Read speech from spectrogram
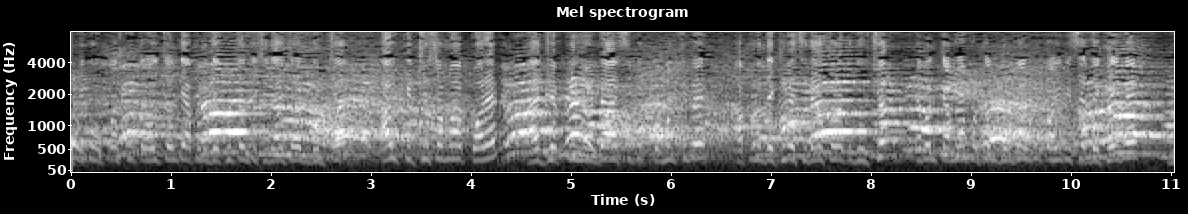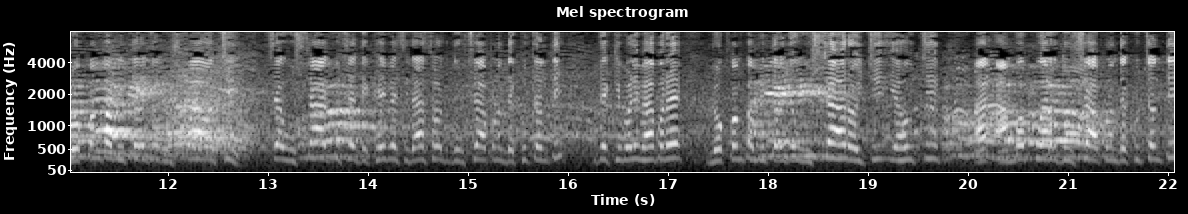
এটিকে উপস্থিত রয়েছেন আপনার দেখুম সিধাসলখ দৃশ্য আউ কিছু সময় পরে জেপি নড্ডা আসিকি পৌঁছবে আপনার দেখবে সিধাসলখ দৃশ্য এবং ক্যামেরা পর্সন দুর্গাঙ্কু কহবি সে দেখাইবে ଲୋକଙ୍କ ଭିତରେ ଯେଉଁ ଉତ୍ସାହ ଅଛି ସେ ଉତ୍ସାହକୁ ସେ ଦେଖେଇବେ ସିଧାସଳଖ ଦୃଶ୍ୟ ଆପଣ ଦେଖୁଛନ୍ତି ଯେ କିଭଳି ଭାବରେ ଲୋକଙ୍କ ଭିତରେ ଯେଉଁ ଉତ୍ସାହ ରହିଛି ଇଏ ହେଉଛି ଆମ୍ବ ପୁଆର ଦୃଶ୍ୟ ଆପଣ ଦେଖୁଛନ୍ତି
